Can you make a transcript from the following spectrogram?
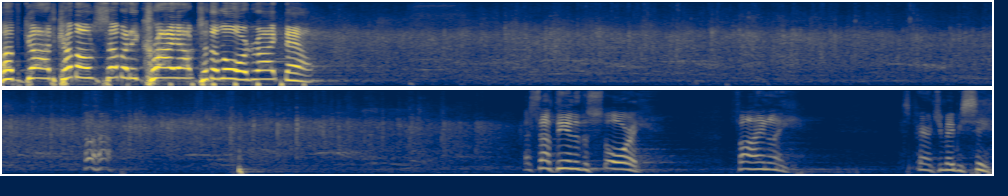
of God. Come on, somebody cry out to the Lord right now. That's not the end of the story. Finally, his parents, you may be seated,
